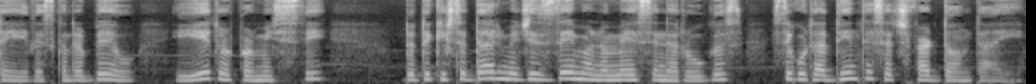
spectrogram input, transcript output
tej dhe Skënderbeu, i etur për miqësi, do t'i kishte dalë me gjithë zemër në mesin e rrugës, sikur ta dinte se çfarë donte ai.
